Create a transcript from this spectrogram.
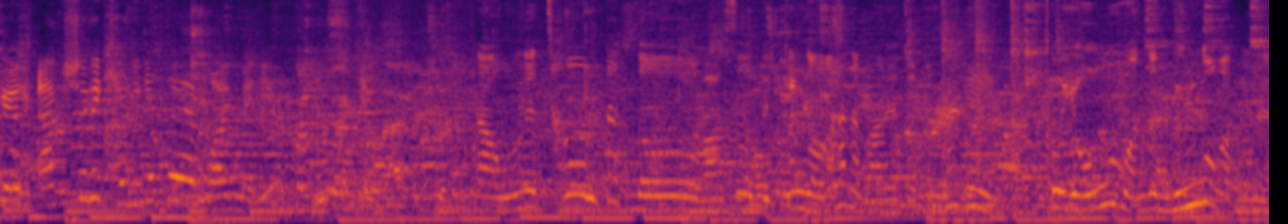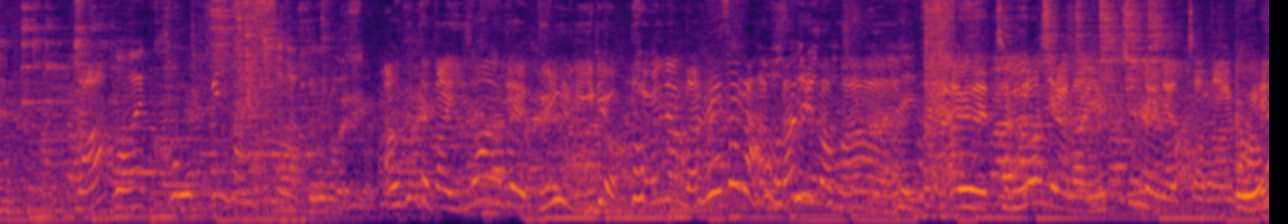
Good. Actually, can we get the wine menu? 나 오늘 처음 딱 너 와서 느낀 거 하나 말해줘도 돼? 너 영어 완전 는거 같아. 나? 너의 컨피던스가 늘었어. 아 근데 나 이상하게 늘 일이 없다. 왜냐면 나 회사를 안 어, 다니잖아. 아 근데 딜런이랑 나 6주년이었잖아. 9일?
